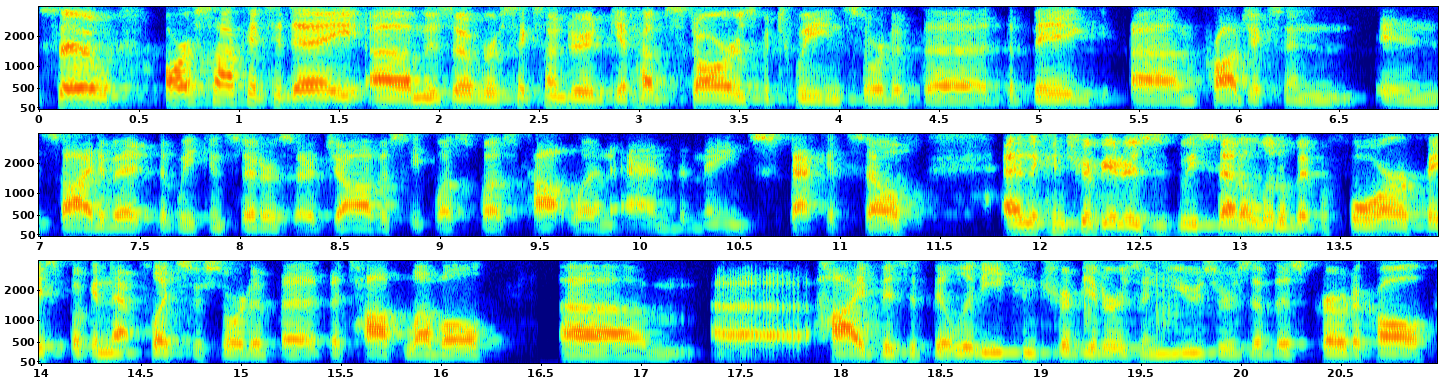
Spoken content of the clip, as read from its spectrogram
So RSocket today, um, there's over 600 GitHub stars between sort of the, the big um, projects in, inside of it that we consider, so Java, C++, Kotlin, and the main spec itself. And the contributors, as we said a little bit before, Facebook and Netflix are sort of the, the top level um, uh, high visibility contributors and users of this protocol.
